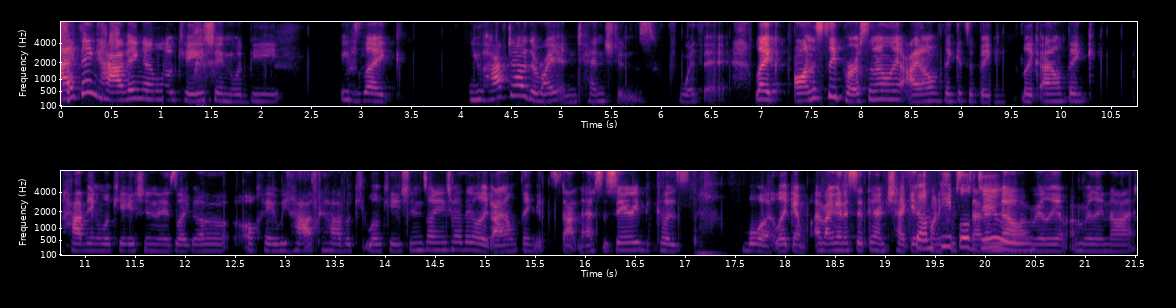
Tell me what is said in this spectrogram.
I think having a location would be is like you have to have the right intentions with it. Like honestly, personally, I don't think it's a big like I don't think having a location is like a okay, we have to have a locations on each other. Like I don't think it's that necessary because what like am, am I gonna sit there and check it Some 24 people 7? No. I'm really I'm really not.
